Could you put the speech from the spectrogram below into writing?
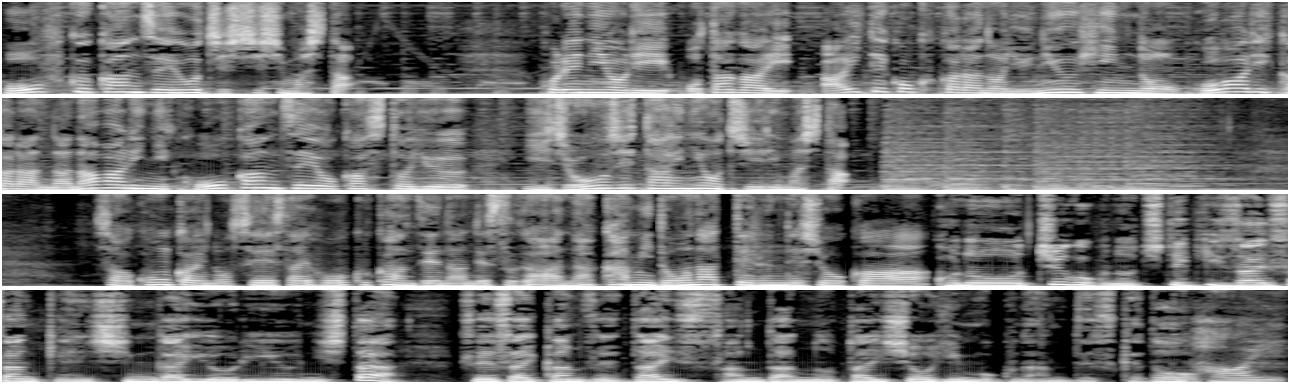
報復関税を実施しました。これによりお互い相手国からの輸入品の5割から7割に交換税を課すという異常事態に陥りました。さあ、今回の制裁報復関税なんですが、中身どうなってるんでしょうか？この中国の知的財産権侵害を理由にした制裁関税第3弾の対象品目なんですけど、はい、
